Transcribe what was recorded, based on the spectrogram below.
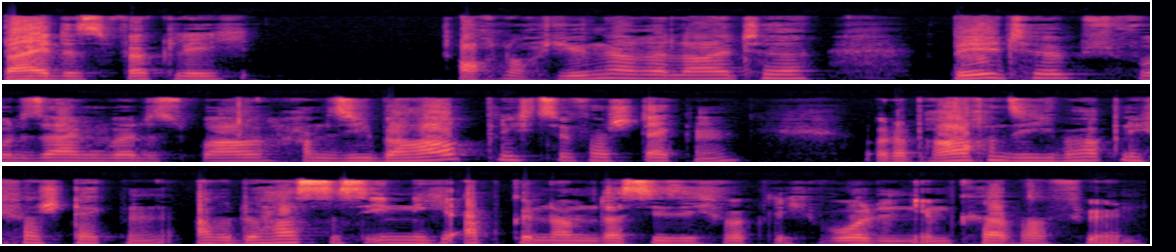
Beides wirklich auch noch jüngere Leute, bildhübsch, wo du sagen würdest, wow, haben sie überhaupt nicht zu verstecken oder brauchen sich überhaupt nicht verstecken, aber du hast es ihnen nicht abgenommen, dass sie sich wirklich wohl in ihrem Körper fühlen.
